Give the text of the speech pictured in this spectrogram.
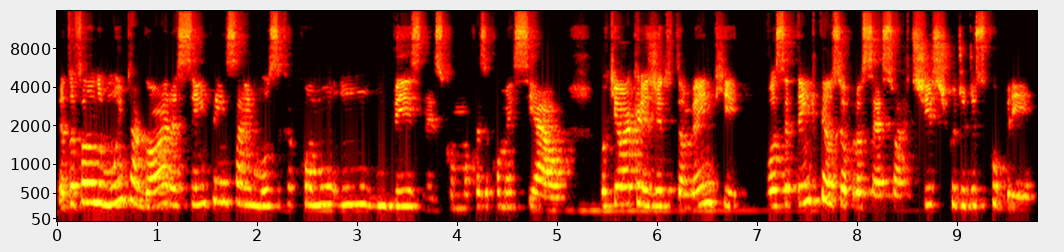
Eu tô falando muito agora sem pensar em música como um, um business, como uma coisa comercial. Porque eu acredito também que você tem que ter o seu processo artístico de descobrir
